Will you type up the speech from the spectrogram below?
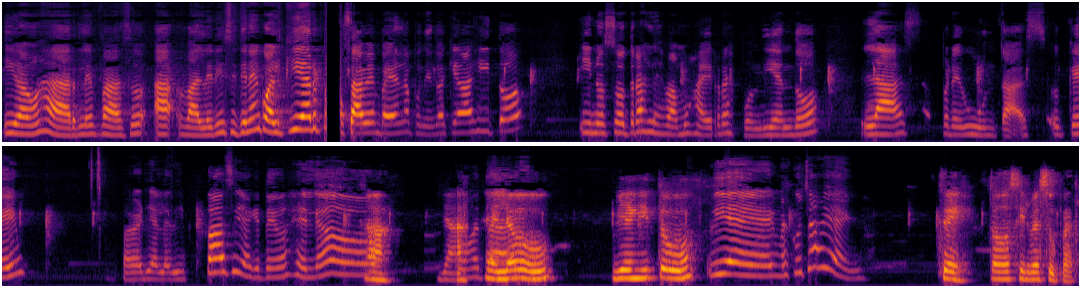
Y vamos a darle paso a Valerie. Si tienen cualquier, saben, váyanla poniendo aquí abajito y nosotras les vamos a ir respondiendo las preguntas, ¿ok? A ver, ya le di paso, ya que tengo hello. Ah, ya, hello. Bien, ¿y tú? Bien, ¿me escuchas bien? Sí, todo sirve súper.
